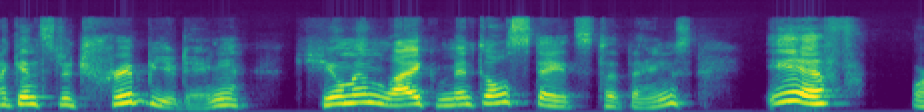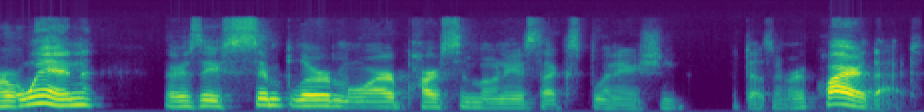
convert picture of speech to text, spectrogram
against attributing human-like mental states to things if or when there's a simpler, more parsimonious explanation that doesn't require that.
